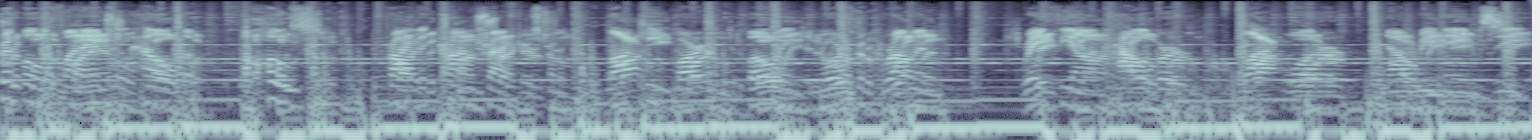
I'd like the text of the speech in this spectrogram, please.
cripple the financial health of a host of private contractors from Lockheed Martin to Boeing to Northrop Grumman, Raytheon, Halliburton, Blackwater, now renamed Xe.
